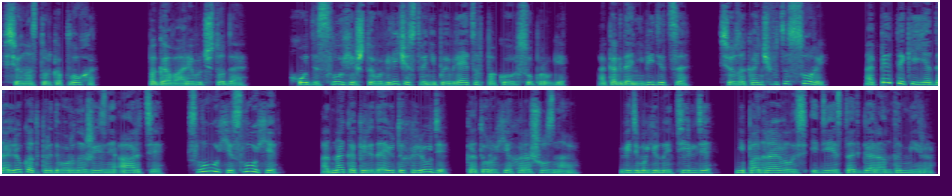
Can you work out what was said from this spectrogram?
Все настолько плохо. Поговаривают, что да. Ходят слухи, что его величество не появляется в покоях супруги. А когда не видится, все заканчивается ссорой. Опять-таки я далек от придворной жизни Арти. Слухи, слухи. Однако передают их люди, которых я хорошо знаю. Видимо, юной Тильде не понравилась идея стать гарантом мира.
